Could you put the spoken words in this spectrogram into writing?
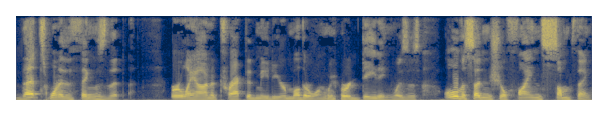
that's one of the things that early on attracted me to your mother when we were dating. Was is all of a sudden she'll find something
